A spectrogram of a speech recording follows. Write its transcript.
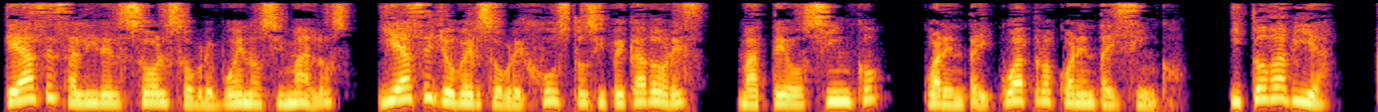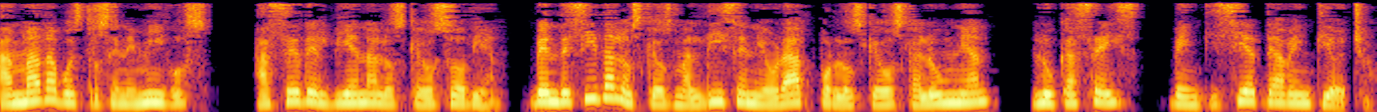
que hace salir el sol sobre buenos y malos, y hace llover sobre justos y pecadores, Mateo 5, 44 a 45. Y todavía, amad a vuestros enemigos, haced el bien a los que os odian, bendecid a los que os maldicen y orad por los que os calumnian, Lucas 6, 27 a 28.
